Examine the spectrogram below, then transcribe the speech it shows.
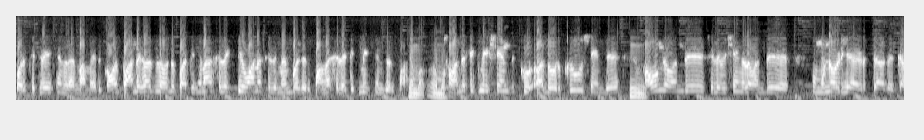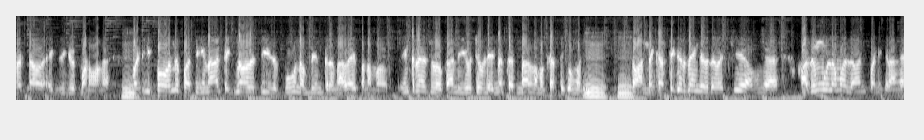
ஒரு சுச்சுவேஷன்ல நம்ம இருக்கோம். இப்போ அந்த காலத்துல வந்து பாத்தீங்கன்னா செலக்டிவான சில மெம்பர்ஸ் இருப்பாங்க. சில டெக்னீஷியன்ஸ் இருப்பாங்க. அந்த டெக்னீஷியன்ஸ் அந்த ஒரு க்ரூ சேர்ந்து. அவங்க வந்து சில விஷயங்களை வந்து முன்னோடியா எடுத்து அதை கரெக்டா எக்ஸிக்யூட் பண்ணுவாங்க. பட் இப்போ வந்து பாத்தீங்கன்னா டெக்னாலஜி இது பூன் அப்படின்றனால இப்ப நம்ம இன்டர்நெட்ல உட்காந்து யூடியூப்ல என்ன தட்டினாலும் நம்ம கத்துக்க முடியும். ஸோ அந்த கத்துக்கிறதுங்கிறத வச்சு அவங்க அது மூலமா லேர்ன் பண்ணிக்கிறாங்க.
